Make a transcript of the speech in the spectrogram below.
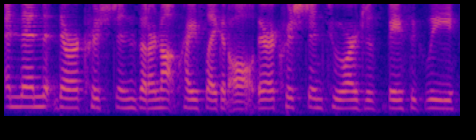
And then there are Christians that are not Christ like at all. There are Christians who are just basically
